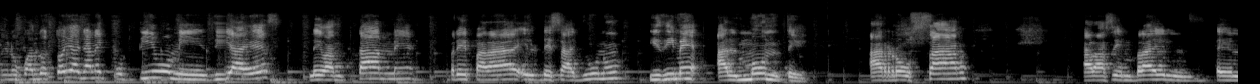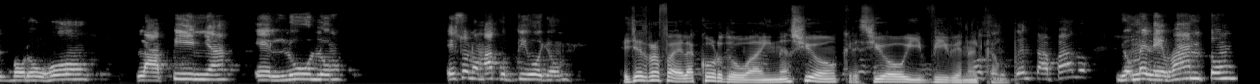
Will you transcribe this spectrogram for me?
Bueno, cuando estoy allá en el cultivo, mi día es levantarme, preparar el desayuno y dime al monte, a rozar, para sembrar el, el borojó, la piña, el lulo. Eso nomás cultivo yo. Ella es Rafaela Córdoba y nació, creció y vive en el campo. 50 palos, yo me levanto,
